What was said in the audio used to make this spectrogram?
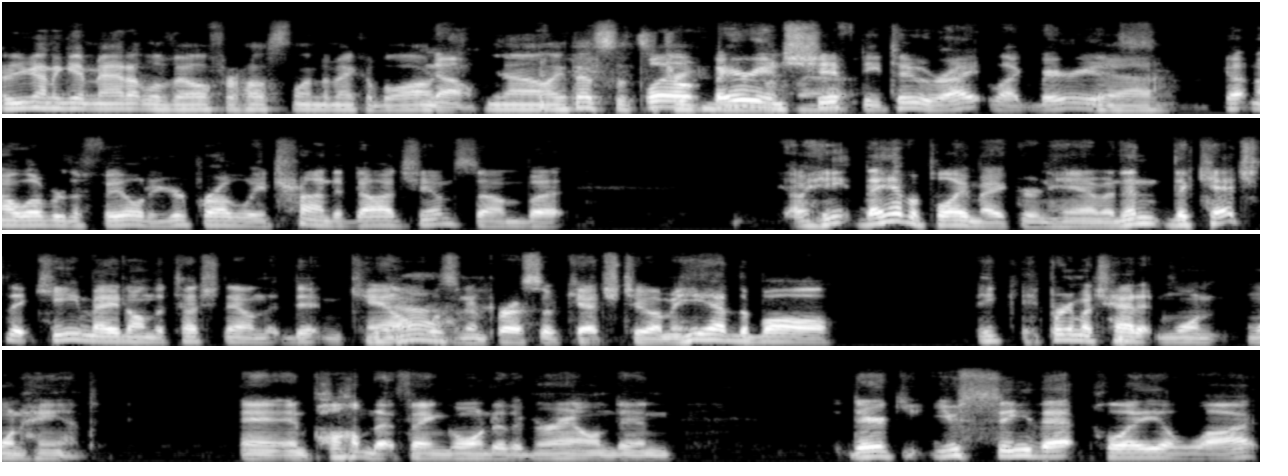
Are you going to get mad at Lavelle for hustling to make a block? No. You know, like that's what's well, and shifty too, right? Like Barion's yeah. cutting all over the field, and you're probably trying to dodge him some, but he they have a playmaker in him, and then the catch that Key made on the touchdown that didn't count yeah. was an impressive catch too. I mean, he had the ball, he, he pretty much had it in one one hand, and, and palmed that thing going to the ground. And Derek, you see that play a lot.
